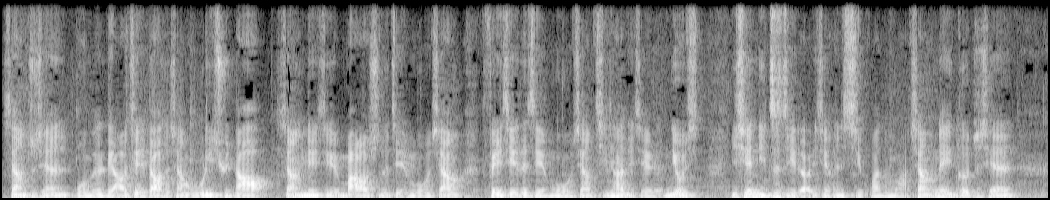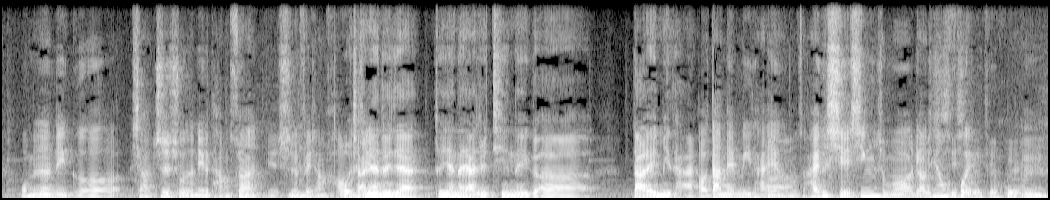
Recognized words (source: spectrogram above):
像之前我们了解到的，像无理取闹，像那些马老师的节目，像肥杰的节目，像其他的一些人，你有一些你自己的一些很喜欢的吗？像那个之前我们的那个小智说的那个糖蒜也是非常好我强烈推荐推荐大家去听那个大内密谈，哦，大内密谈也很不错，还有个谐星什么聊天会，聊天会啊，嗯，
